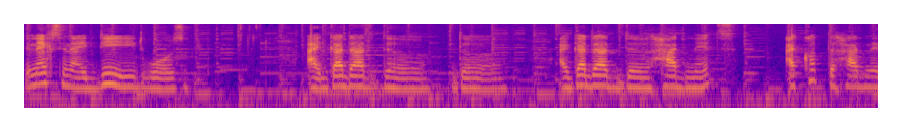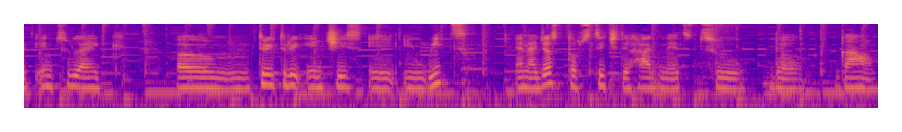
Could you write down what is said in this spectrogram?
The next thing i did was i gathered the the i gathered the hard net. I cut the hard net into like um three three inches in, in width and I just top stitch the hard net to the gown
